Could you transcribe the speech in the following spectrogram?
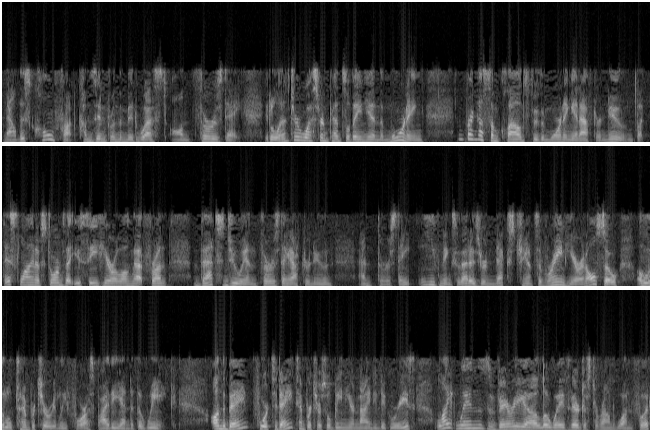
Now this cold front comes in from the Midwest on Thursday. It'll enter western Pennsylvania in the morning and bring us some clouds through the morning and afternoon. But this line of storms that you see here along that front, that's due in Thursday afternoon and Thursday evening. So that is your next chance of rain here and also a little temperature relief for us by the end of the week. On the bay for today, temperatures will be near 90 degrees. Light winds, very uh, low wave there, just around one foot.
